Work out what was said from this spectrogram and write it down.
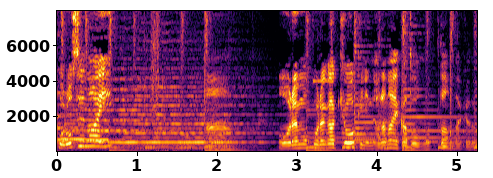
殺せない？うん。俺もこれが凶器にならないかと思ったんだけど、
